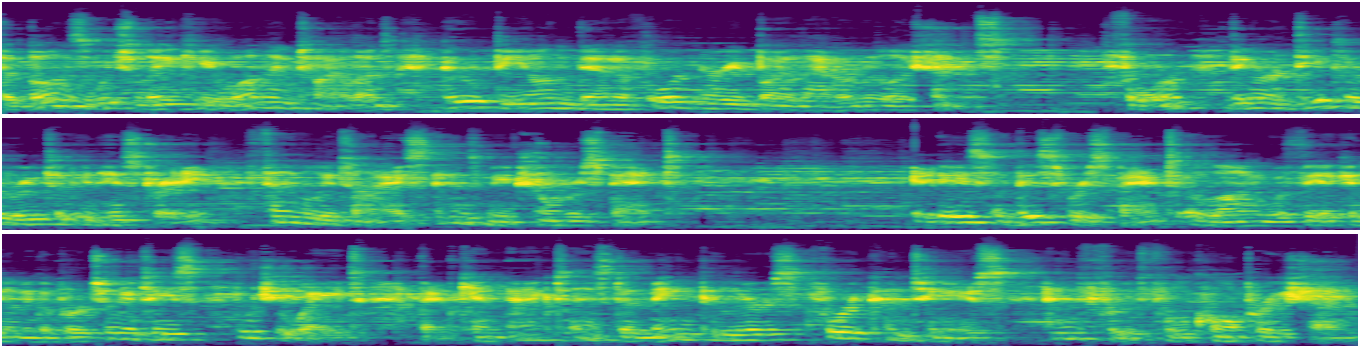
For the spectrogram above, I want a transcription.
The bonds which link Yuan and Thailand go beyond that of ordinary bilateral relations. For they are deeply rooted in history, family ties, and mutual respect. It is this respect, along with the economic opportunities which await, that can act as the main pillars for continuous and fruitful cooperation.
